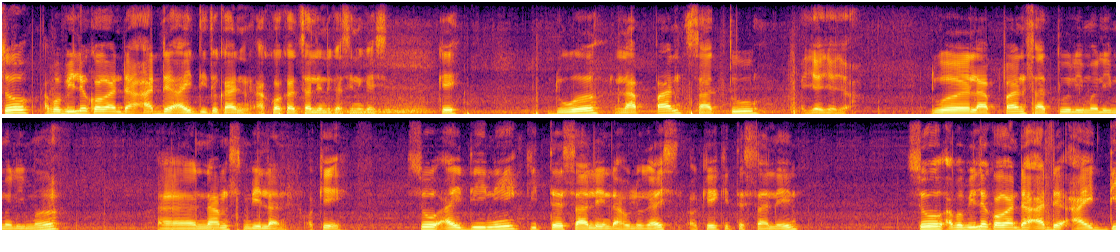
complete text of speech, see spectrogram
So apabila korang dah ada ID tu kan Aku akan salin dekat sini guys. Okay? 281 Ya ya ya. 281555 Uh, 69 Okay? So ID ni kita salin dahulu guys. Okay? Kita salin So apabila korang dah ada ID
